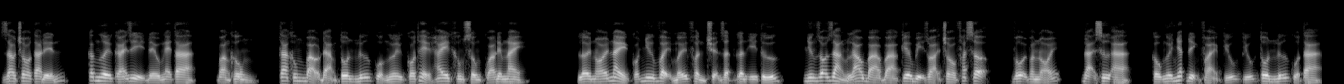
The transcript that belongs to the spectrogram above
giao cho ta đến, các ngươi cái gì đều nghe ta, bằng không, ta không bảo đảm tôn nữ của ngươi có thể hay không sống quá đêm nay. Lời nói này có như vậy mấy phần chuyện giật gân ý tứ, nhưng rõ ràng lao bà bà kia bị dọa cho phát sợ, vội và nói, đại sư à cầu ngươi nhất định phải cứu cứu tôn nữ của ta.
